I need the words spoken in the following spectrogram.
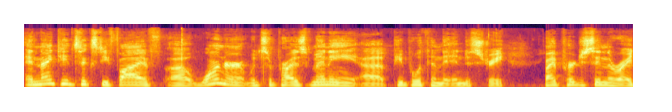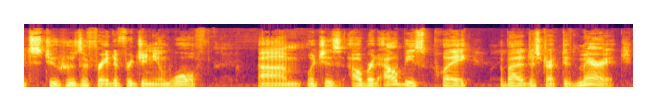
in 1965, uh, Warner would surprise many uh, people within the industry by purchasing the rights to Who's Afraid of Virginia Woolf, um, which is Albert Albee's play about a destructive marriage.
